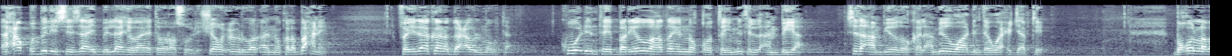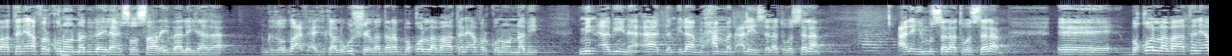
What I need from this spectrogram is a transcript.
axaqu biاlاstihzaءi biاllahi وaayaatihi warasuulih shekh wuxuu yihi war aynu kala baxnay faida kaana ducaau lmowta kuwa dhintay baryadooda hadday noqotay mil ambiya sida ambiyadoo kale ambiyadu waa dhinteen waa xijaabteen boqol labaatan iyo afar kun oo nabi baa ilahay soo saaray baa la yidhahdaa inkastoo dacfi xadiidka lagu sheego haddana boqol afar kun oo nabi min abina aadam ilaa muxamed calayhi salaatu wasalaam calayhim salaatu wasalaam boqol labaatan iyo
